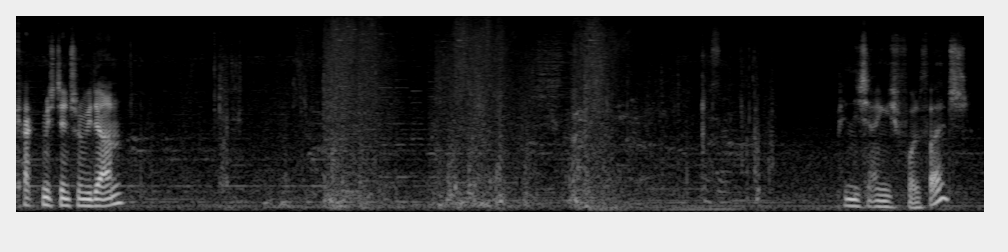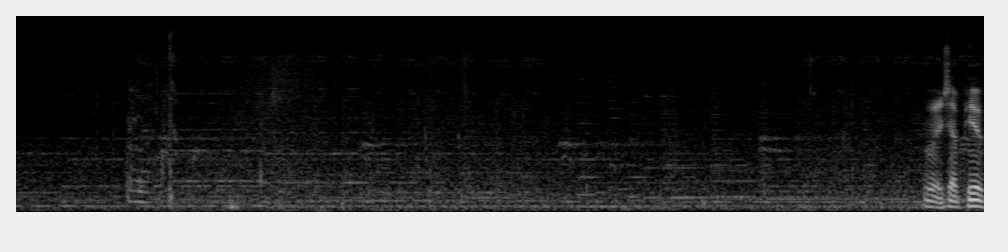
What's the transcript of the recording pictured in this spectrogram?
kackt mich denn schon wieder an? Bin ich eigentlich voll falsch? Ich habe hier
